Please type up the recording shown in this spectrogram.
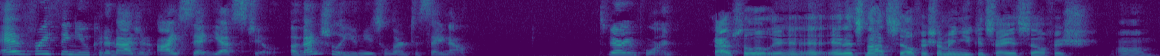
everything you could imagine. I said yes to. Eventually you need to learn to say no. It's very important. Absolutely. And, and it's not selfish. I mean, you can say it's selfish. Um,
